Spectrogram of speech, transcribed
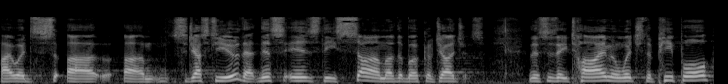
I would uh, um, suggest to you that this is the sum of the book of Judges. This is a time in which the people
